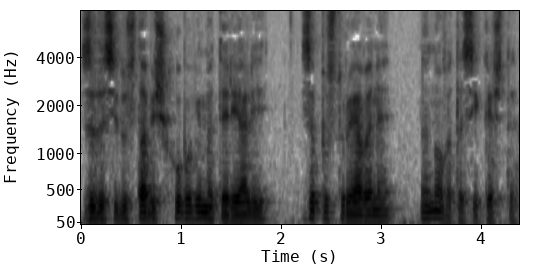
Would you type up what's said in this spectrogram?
за да си доставиш хубави материали за построяване на новата си къща.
